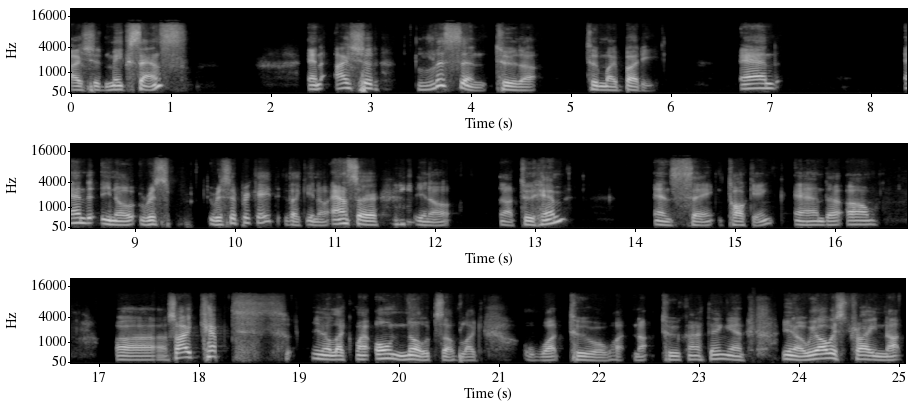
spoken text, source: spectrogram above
I should make sense. And I should listen to the to my buddy and and you know res- reciprocate like you know answer you know uh, to him and saying talking. And uh, um uh so i kept you know like my own notes of like what to or what not to kind of thing. And you know we always try not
